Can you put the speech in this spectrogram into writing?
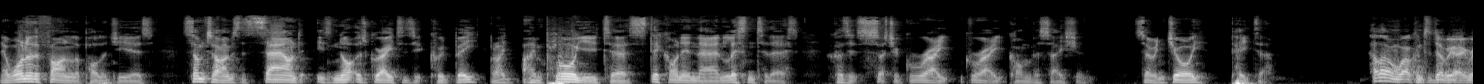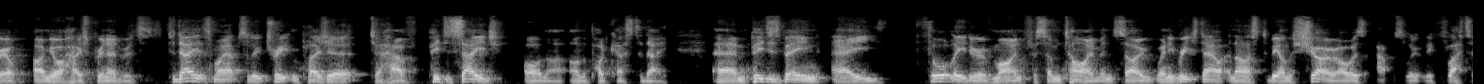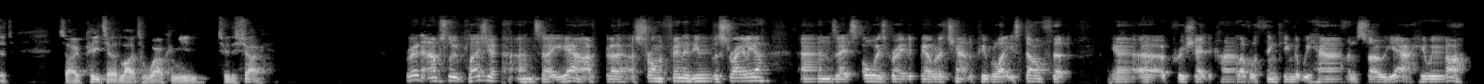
Now, one of the final apology is Sometimes the sound is not as great as it could be, but I, I implore you to stick on in there and listen to this because it's such a great, great conversation. So enjoy Peter. Hello and welcome to WA Real. I'm your host, Bryn Edwards. Today it's my absolute treat and pleasure to have Peter Sage on, uh, on the podcast today. Um, Peter's been a thought leader of mine for some time. And so when he reached out and asked to be on the show, I was absolutely flattered. So, Peter, I'd like to welcome you to the show. Great, absolute pleasure. And uh, yeah, I've got a, a, strong affinity with Australia, and it's always great to be able to chat to people like yourself that uh, appreciate the kind of level of thinking that we have. And so, yeah, here we are.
